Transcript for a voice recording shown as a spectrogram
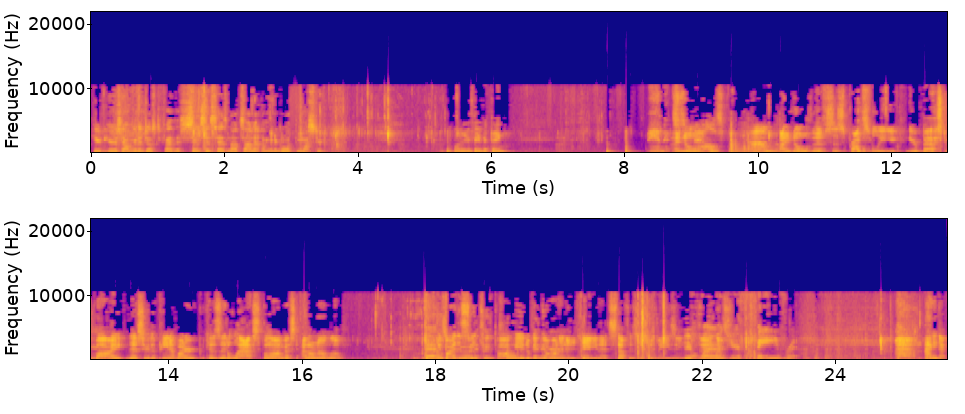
Here, here's how I'm going to justify this. Since this has nuts on it, I'm going to go with the mustard. What is your favorite thing? Man, it I know. smells phenomenal. I know this is probably your best buy, this or the peanut butter, because it'll last the longest. I don't know though. That's You buy the sweet tooth until toffee, it'll be vinegar. gone in a day. That stuff is just amazing. If but what I, was your favorite? I,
